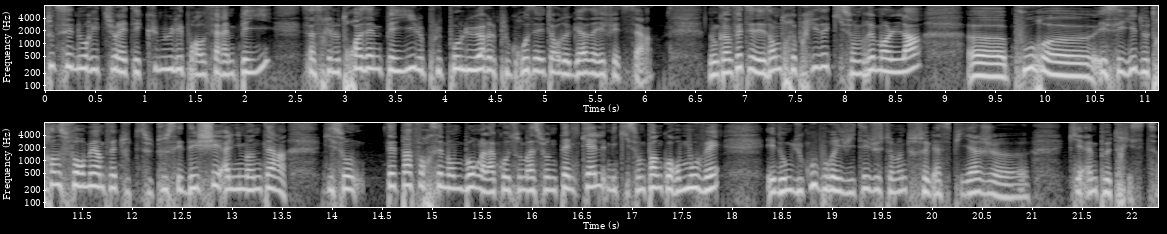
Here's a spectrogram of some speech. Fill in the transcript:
toutes ces nourritures étaient cumulées pour en faire un pays, ça serait le troisième pays le plus pollueur et le plus gros émetteur de gaz à effet de serre. Donc en fait, c'est des entreprises qui sont vraiment là euh, pour euh, essayer de transformer en fait tous ces déchets alimentaires qui sont peut-être pas forcément bons à la consommation telle quelle, mais qui sont pas encore mauvais. Et donc, du coup, pour éviter justement tout ce gaspillage euh, qui est un peu triste.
